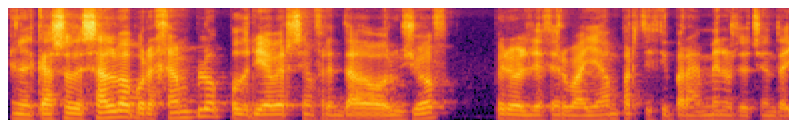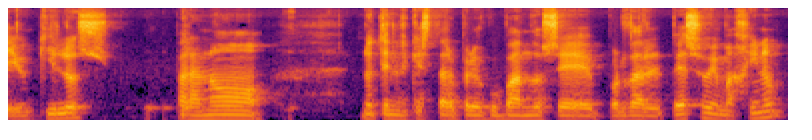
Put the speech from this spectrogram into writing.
En el caso de Salva, por ejemplo, podría haberse enfrentado a Orujov, pero el de Azerbaiyán participará en menos de 81 kilos para no, no tener que estar preocupándose por dar el peso, imagino.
